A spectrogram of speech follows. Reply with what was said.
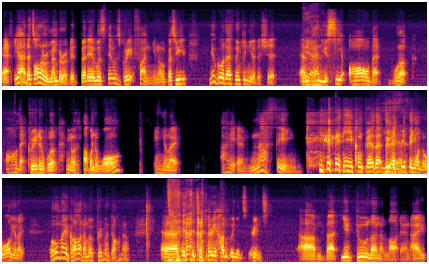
Yeah, yeah, that's all I remember of it. But it was it was great fun, you know, because you you go there thinking you're the shit, and Yeah. then you see all that work, all that creative work, you know, up on the wall, and you're like, I am nothing. you compare that to Yeah. everything on the wall, you're like, oh my god, I'm a prima donna. Uh, it, it's a very humbling experience, um, but you do learn a lot, and I,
